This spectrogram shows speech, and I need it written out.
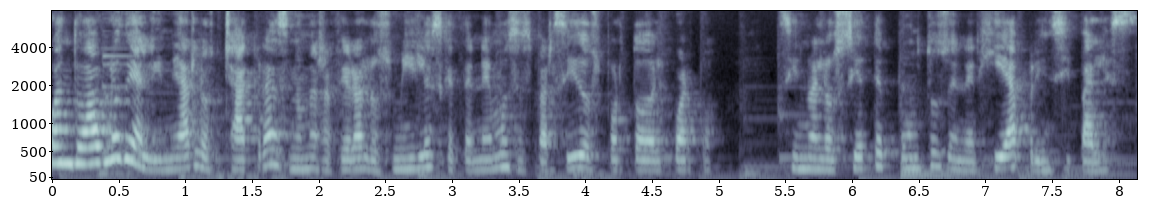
Cuando hablo de alinear los chakras, no me refiero a los miles que tenemos esparcidos por todo el cuerpo, sino a los siete puntos de energía principales,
